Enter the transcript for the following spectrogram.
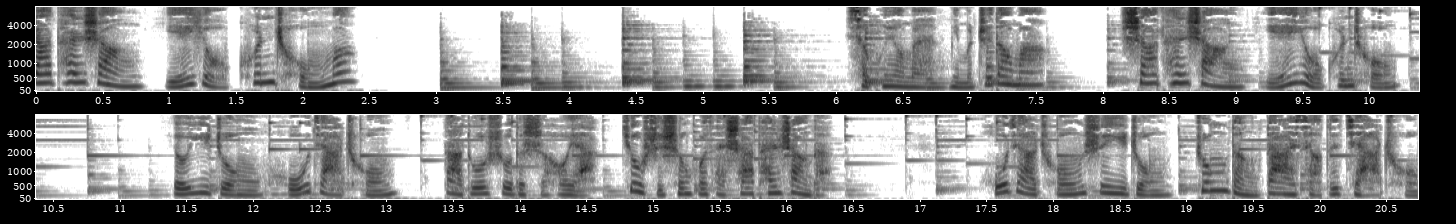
沙滩上也有昆虫吗？小朋友们，你们知道吗？沙滩上也有昆虫，有一种虎甲虫，大多数的时候呀，就是生活在沙滩上的。虎甲虫是一种中等大小的甲虫，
